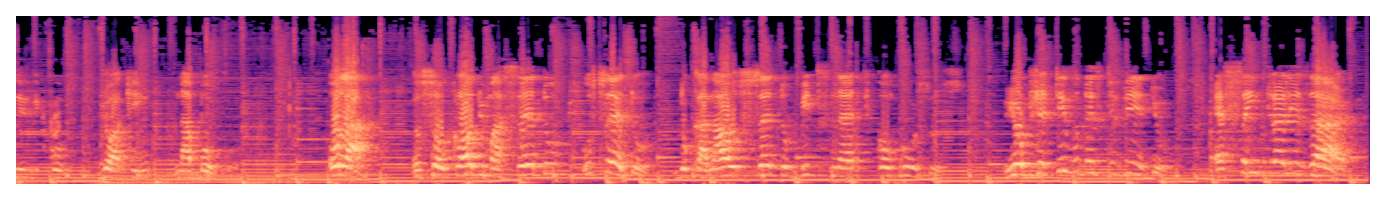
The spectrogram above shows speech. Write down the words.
Cívico Joaquim Nabuco. Olá, eu sou Cláudio Macedo, o Cedo, do canal Cedo Bitsnet Concursos. E o objetivo deste vídeo é centralizar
